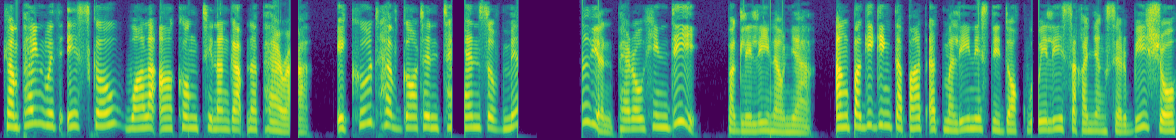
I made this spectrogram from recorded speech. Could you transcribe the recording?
Campaign with Isko, wala akong tinanggap na pera. It could have gotten tens of million pero hindi, paglilinaw niya. Ang pagiging tapat at malinis ni Doc Willie sa kanyang serbisyo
